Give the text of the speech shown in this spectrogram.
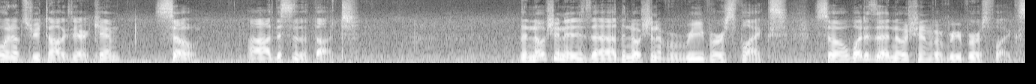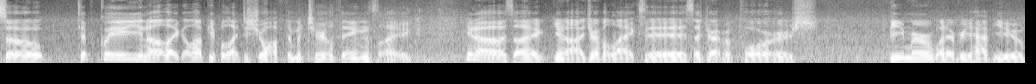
what up, Street Talks? Eric Kim. So, uh, this is the thought. The notion is uh, the notion of a reverse flex. So, what is the notion of a reverse flex? So, typically, you know, like a lot of people like to show off the material things, like, you know, it's like, you know, I drive a Lexus, I drive a Porsche, Beamer, whatever you have you.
